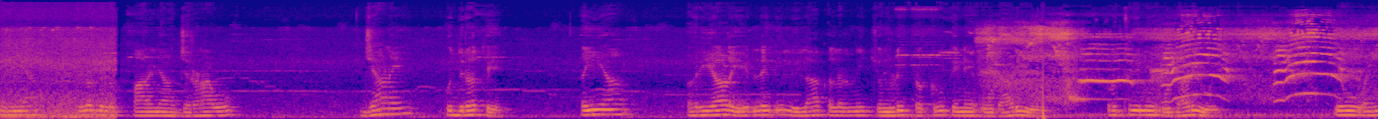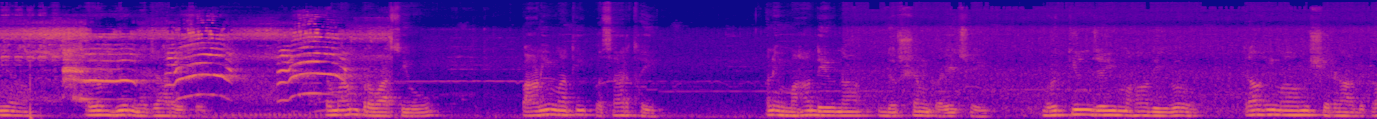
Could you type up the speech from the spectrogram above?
અહીંયા અલગ અલગ પાણીના ઝરણાઓ. જાણે કુદરતે અહીંયા હરિયાળી એટલે કે લીલા કલરની ચૂંદડી પ્રકૃતિને ઉઢાડી હોય, પૃથ્વીને ઉઢાડી હોય એવો અહીંયા અલભ્ય નજારો છે. તમામ પ્રવાસીઓ પાણીમાંથી પસાર થઈ અને મહાદેવના દર્શન કરે છે. મૃત્યુંજય મહાદેવ, ત્રાહિમામ શરણાગત,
